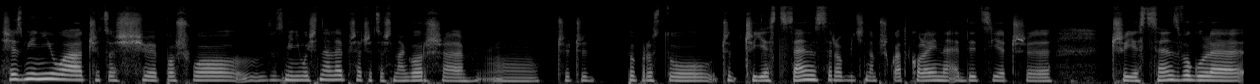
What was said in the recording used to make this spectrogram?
się zmieniła, czy coś poszło, zmieniło się na lepsze, czy coś na gorsze, mm, czy, czy po prostu, czy, czy jest sens robić na przykład kolejne edycje, czy, czy jest sens w ogóle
